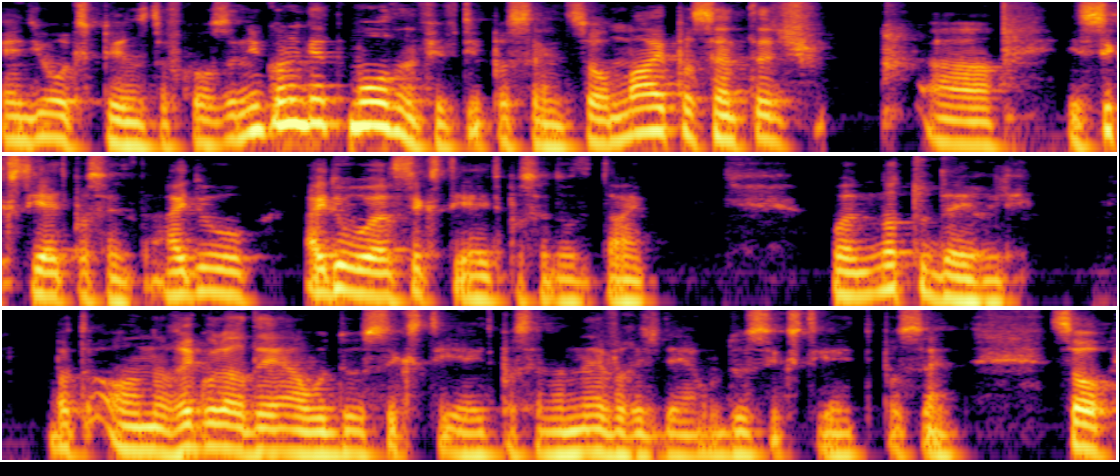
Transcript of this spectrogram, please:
and you're experienced, of course, then you're going to get more than 50%. So my percentage uh, is 68%. I do I do well 68% of the time. Well, not today really, but on a regular day I would do 68%. On average day I would do 68%. So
